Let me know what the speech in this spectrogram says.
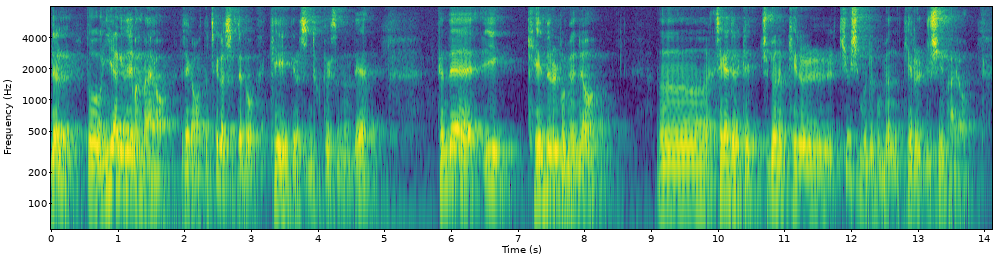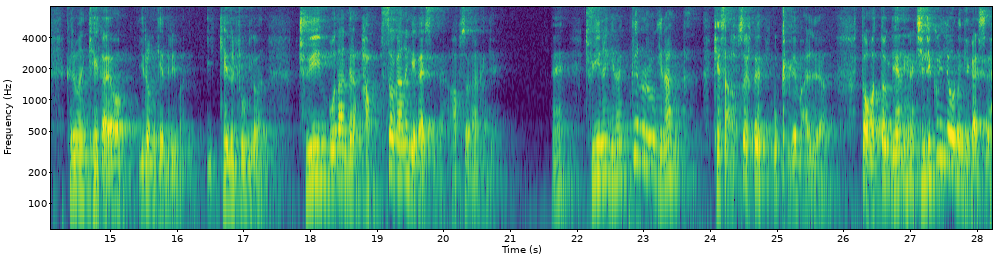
들 또 이야기들이 많아요. 제가 어떤 책을 쓸 때도 개 얘기를 쓴 적도 있었는데 근데 이 개들을 보면요. 어, 제가 이제 이렇게 주변에 개를 키우신 분들 보면 개를 유심히 봐요. 그러면 개가요, 이런 개들이, 많- 이 개들 종류가 많- 주인보다 늘 앞서가는 개가 있습니다. 앞서가는 개. 예? 주인은 그냥 끈으로 그냥 계속 못 가게 말려요. 또 어떤 개는 그냥 질질 끌려오는 개가 있어요.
